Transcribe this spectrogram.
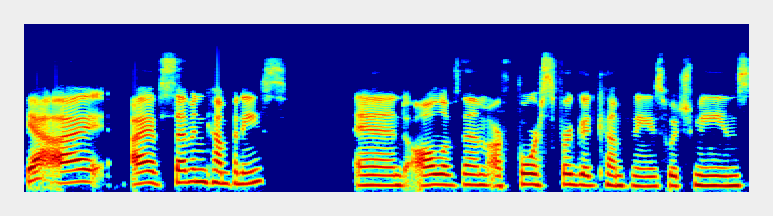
Yeah, I I have seven companies and all of them are force for good companies, which means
